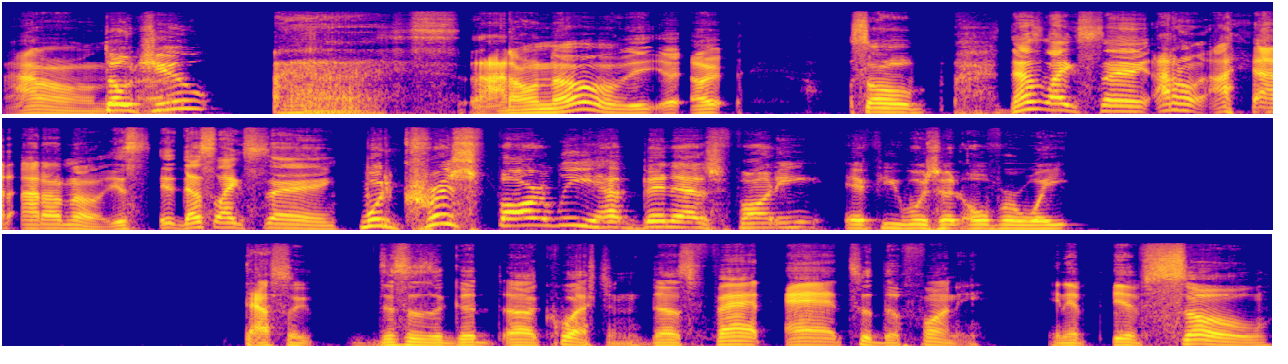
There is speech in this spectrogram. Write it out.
I don't Don't you? I don't know. Uh, uh, So that's like saying I don't. I, I don't know. It's it, that's like saying Would Chris Farley have been as funny if he wasn't overweight? that's a. This is a good uh, question. Does fat add to the funny? And if if so,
